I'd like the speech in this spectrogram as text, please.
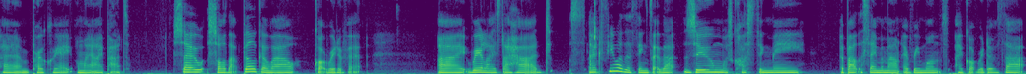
um, Procreate on my iPad. So, saw that bill go out, got rid of it. I realised I had, I had a few other things like that. Zoom was costing me about the same amount every month. I got rid of that.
